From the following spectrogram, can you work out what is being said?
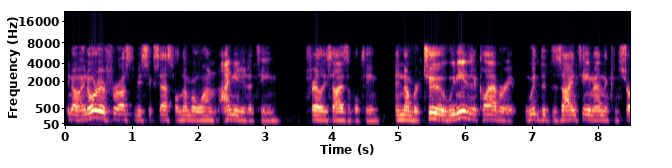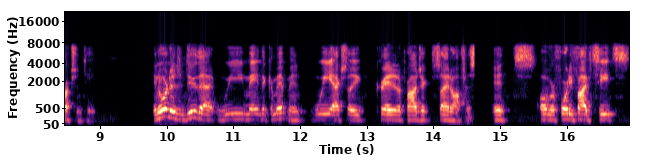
you know, in order for us to be successful, number one, I needed a team, fairly sizable team. And number two, we needed to collaborate with the design team and the construction team. In order to do that, we made the commitment. We actually created a project site office. It's over 45 seats.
